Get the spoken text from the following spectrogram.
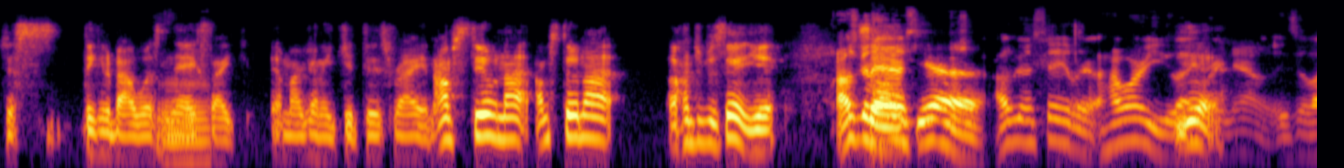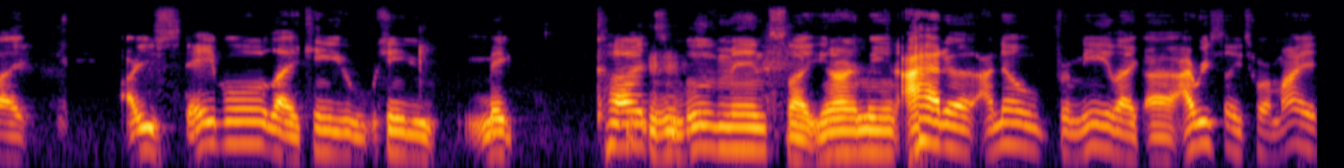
just thinking about what's next. Mhm. Like, am I gonna get this right? And I'm still not. I'm still not 100 percent yet. I was gonna So- ask, yeah. I was gonna say, like, how are you, like, Yeah. right now? Is it like, are you stable? Like, can you can you make cuts, Mhm. movements? Like, you know what I mean? I had a, I know for me, like, uh, I recently tore my,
